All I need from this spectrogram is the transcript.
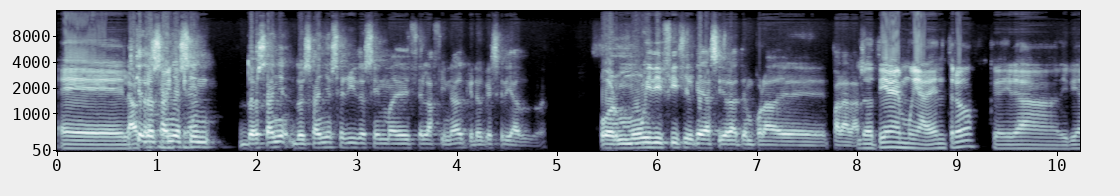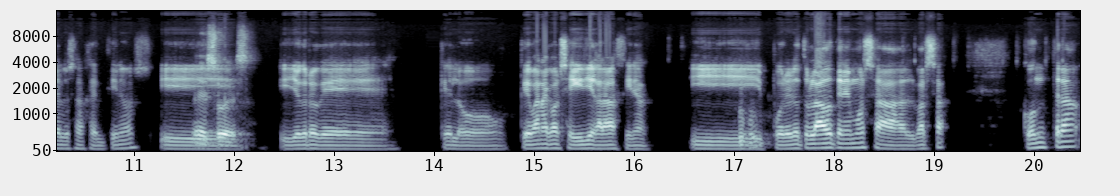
Eh, que dos años sin, dos años, dos años seguidos sin Madrid en la final creo que sería duro. ¿eh? Por muy difícil que haya sido la temporada para las. Lo tienen muy adentro, que dirá, dirían los argentinos. Y, Eso es. Y yo creo que, que, lo, que van a conseguir llegar a la final. Y por el otro lado tenemos al Barça contra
